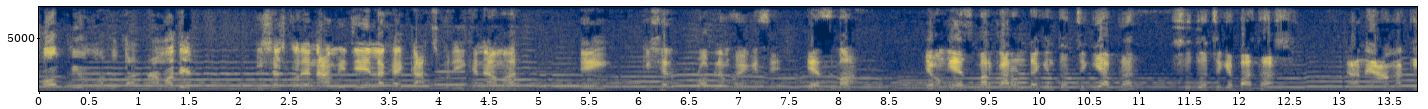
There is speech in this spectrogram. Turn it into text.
সব নিয়ম মাফিক। আর আমাদের, বিশ্বাস করেন, আমি যে এলাকায় কাজ করি, এখানে আমার এই কিসের প্রবলেম হয়ে গেছে? এজমা। এবং এজমার কারণটা কিন্তু হচ্ছে কি আপনার শুধু হচ্ছে কি বাতাস। মানে আমাকে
